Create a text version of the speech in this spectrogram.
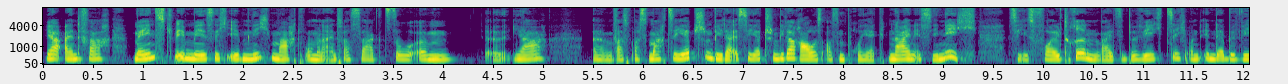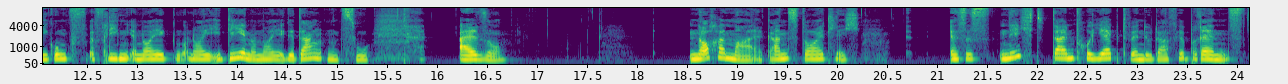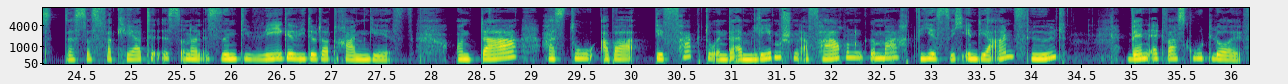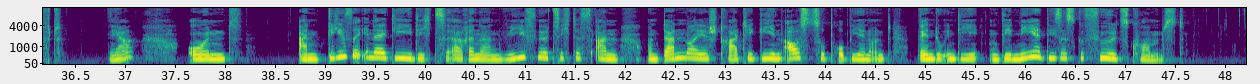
ja, einfach Mainstream-mäßig eben nicht macht, wo man einfach sagt, so, ähm, äh, ja, äh, was, was macht sie jetzt schon wieder? Ist sie jetzt schon wieder raus aus dem Projekt? Nein, ist sie nicht. Sie ist voll drin, weil sie bewegt sich und in der Bewegung fliegen ihr neue, neue Ideen und neue Gedanken zu. Also, noch einmal ganz deutlich, es ist nicht dein Projekt, wenn du dafür brennst, dass das Verkehrte ist, sondern es sind die Wege, wie du dort rangehst. Und da hast du aber de facto in deinem Leben schon Erfahrungen gemacht, wie es sich in dir anfühlt, wenn etwas gut läuft. Ja? Und an diese Energie dich zu erinnern, wie fühlt sich das an und dann neue Strategien auszuprobieren und wenn du in die, in die Nähe dieses Gefühls kommst,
